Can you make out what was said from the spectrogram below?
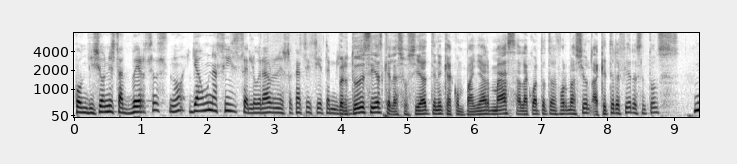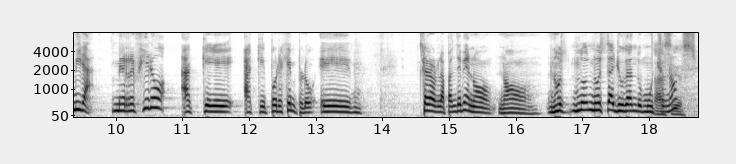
condiciones adversas, ¿no? Y aún así se lograron eso, casi 7 millones. Pero tú decías que la sociedad tiene que acompañar más a la cuarta transformación. ¿A qué te refieres entonces? Mira, me refiero a que, a que por ejemplo, eh, claro, la pandemia no, no, no, no, no está ayudando mucho, Así ¿no? es.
